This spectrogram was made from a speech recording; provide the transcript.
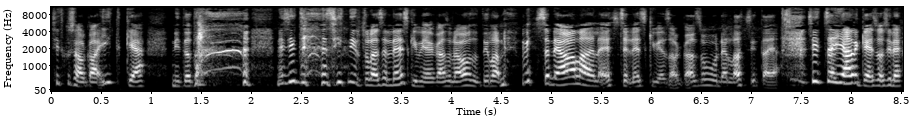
sit kun se alkaa itkeä, niin, tota, niin sitten sit niillä tulee se leskimiehen kanssa outo tilanne, missä ne alailee, ja se leskimies alkaa suudella sitä. Ja sitten sen jälkeen se on silleen,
